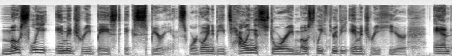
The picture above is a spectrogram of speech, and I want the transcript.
mostly imagery based experience. We're going to be telling a story mostly through the imagery here. And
